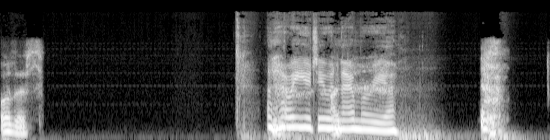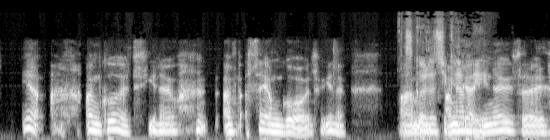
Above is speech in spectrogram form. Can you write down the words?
others. And how are you doing I, now, Maria? Yeah, I'm good. You know, I say I'm good. You know, as I'm, good as you I'm can getting, be. You know, the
